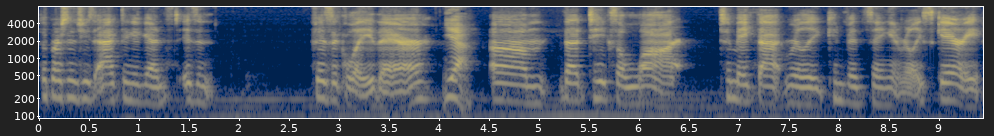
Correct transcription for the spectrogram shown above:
the person she's acting against isn't physically there. Yeah. Um, that takes a lot to make that really convincing and really scary.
